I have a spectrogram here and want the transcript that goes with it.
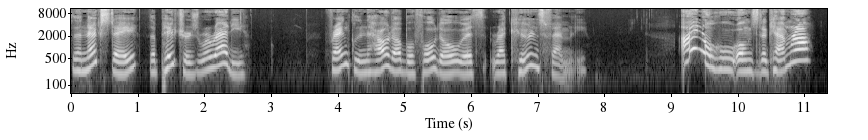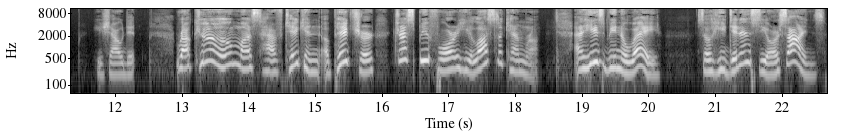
The next day, the pictures were ready. Franklin held up a photo with Raccoon's family. I know who owns the camera, he shouted. Raccoon must have taken a picture just before he lost the camera, and he's been away, so he didn't see our signs.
